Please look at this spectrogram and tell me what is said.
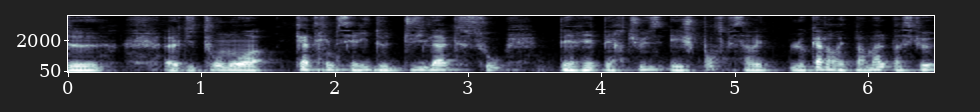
euh, du tournoi 4 série de Dulac sous Perret Pertus et je pense que ça va le cadre va être pas mal parce que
